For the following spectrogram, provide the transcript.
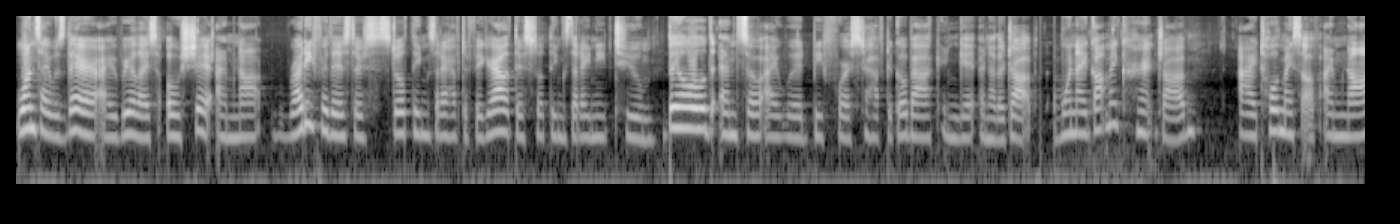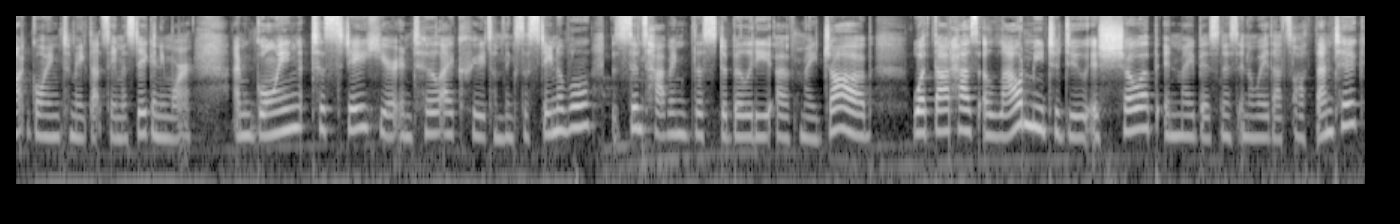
once I was there, I realized, oh shit, I'm not ready for this. There's still things that I have to figure out, there's still things that I need to build. And so I would be forced to have to go back and get another job. When I got my current job, I told myself I'm not going to make that same mistake anymore. I'm going to stay here until I create something sustainable. Since having the stability of my job, what that has allowed me to do is show up in my business in a way that's authentic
